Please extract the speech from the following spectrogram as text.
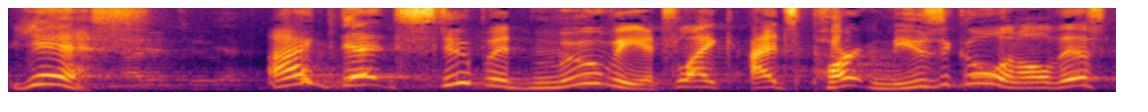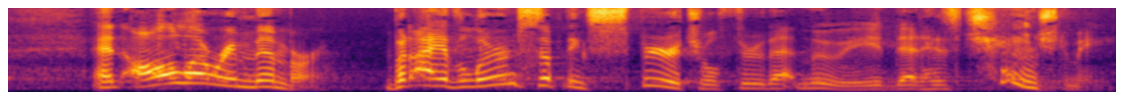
Yes. I that stupid movie. It's like it's part musical and all this. And all I remember, but I have learned something spiritual through that movie that has changed me.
